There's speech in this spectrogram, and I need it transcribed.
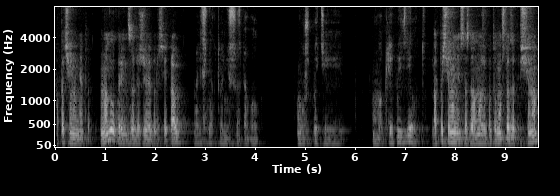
А почему нет? Много украинцев же живет в России, правда? Но их никто не создавал. Может быть, и могли бы сделать. А почему не создал? Может, потому что запрещено?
